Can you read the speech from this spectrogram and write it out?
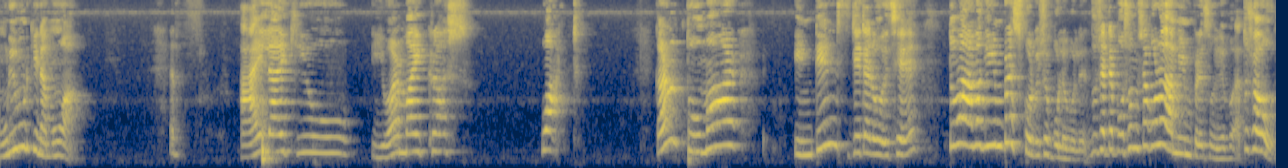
মুড়ি মুড়কি না মোয়া? I like you you are my crush what কারণ তোমার ইন্টেন্স যেটা রয়েছে তোমার আমাকে ইমপ্রেস করবে সব বলে বলে। দু চারটা প্রশংসা করো, আমি ইমপ্রেস হয়ে যাব। এত সহজ।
